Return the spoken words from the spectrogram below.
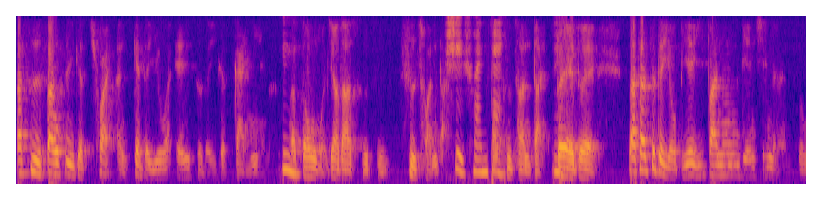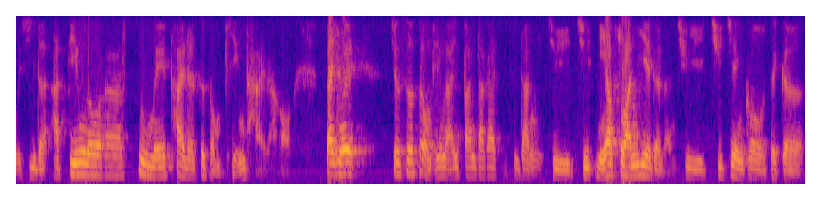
那事实上是一个 Try and Get Your Answer 的一个概念那中文我叫它是是试穿戴。试穿戴。试穿戴。对对。那它这个有别于一般年轻人很熟悉的 Arduino 啊、树莓派的这种平台了哦。那因为就是说，这种平台一般大概只是让你去去，你要专业的人去去建构这个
